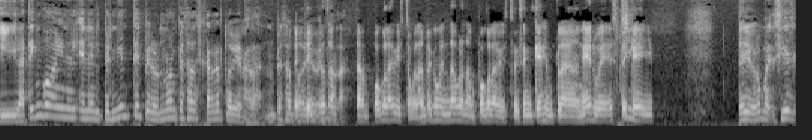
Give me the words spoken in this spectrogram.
Y la tengo en el, en el pendiente, pero no he empezado a descargar todavía nada. No he empezado todavía a ver nada. Tampoco la he visto, me la han recomendado, pero tampoco la he visto. Dicen que es en plan héroes, de Cape. Te digo, si es,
